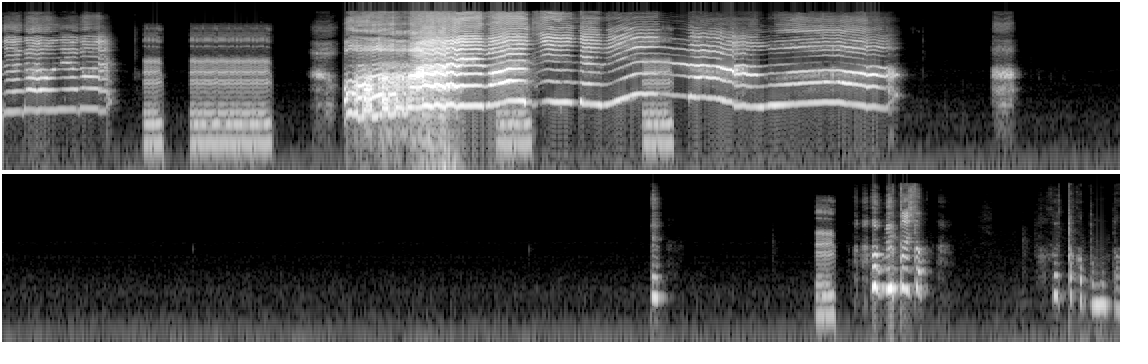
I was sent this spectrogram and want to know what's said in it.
願いお願いお前マジでみんなもうあ、びっくりした。撃ったかと思った。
